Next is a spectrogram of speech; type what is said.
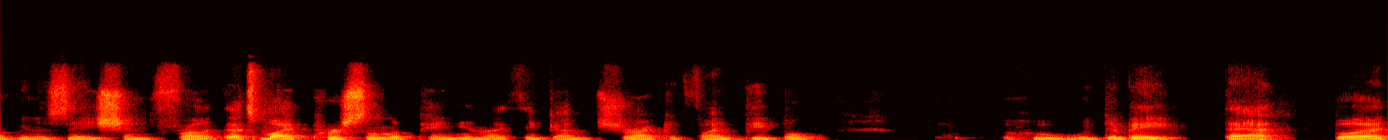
organization front. That's my personal opinion. I think I'm sure I could find people who would debate that, but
